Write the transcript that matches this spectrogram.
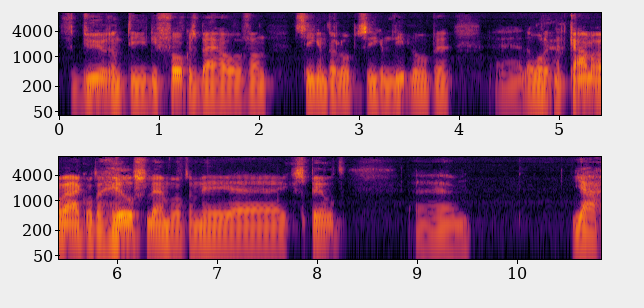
voortdurend die, die focus bijhouden van zie ik hem daar lopen, zie ik hem niet lopen. Eh dan word ik met camerawerk, wordt er heel slim wordt er mee eh, gespeeld. Ehm, ja,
